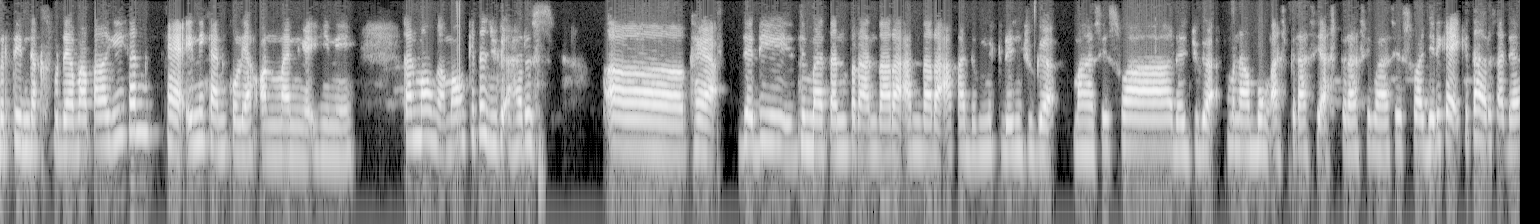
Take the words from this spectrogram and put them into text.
bertindak seperti apa. Apalagi kan kayak ini kan kuliah online kayak gini. Kan mau nggak mau kita juga harus eh kayak jadi jembatan perantara antara akademik dan juga mahasiswa dan juga menampung aspirasi-aspirasi mahasiswa. Jadi kayak kita harus ada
